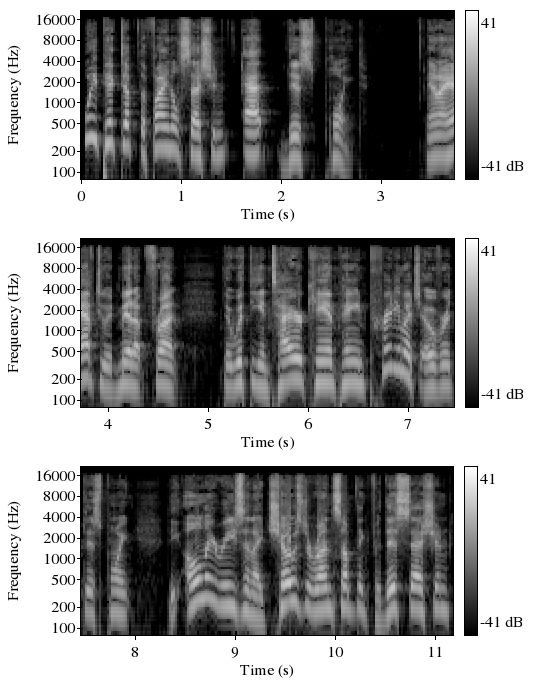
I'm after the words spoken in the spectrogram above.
we picked up the final session at this point. And I have to admit up front that with the entire campaign pretty much over at this point, the only reason I chose to run something for this session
